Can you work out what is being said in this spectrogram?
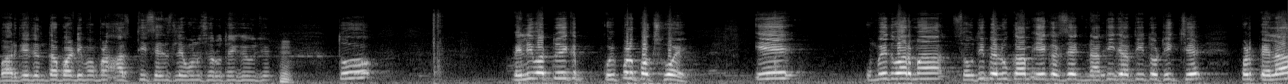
ભારતીય જનતા પાર્ટીમાં પણ આજથી સેન્સ લેવાનું શરૂ થઈ ગયું છે. તો પહેલી વાત તો એ કે કોઈ પણ પક્ષ હોય એ ઉમેદવારમાં સૌથી પહેલું કામ એ કરશે જ્ઞાતિ જાતિ તો ઠીક છે પણ પહેલા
